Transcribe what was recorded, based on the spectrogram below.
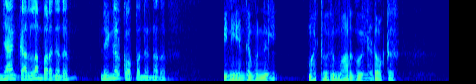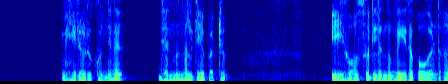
ഞാൻ കള്ളം പറഞ്ഞതും നിങ്ങൾക്കൊപ്പം നിന്നതും. ഇനി എന്റെ മുന്നിൽ മറ്റൊരു മാർഗവുമില്ല ഡോക്ടർ. മീര ഒരു കുഞ്ഞിന് ജന്മം നൽകിയേ പറ്റൂ. ഈ ഹോസ്പിറ്റലിൽ നിന്നും മീര പോകേണ്ടത്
